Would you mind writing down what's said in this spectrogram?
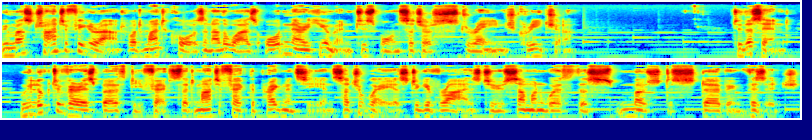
We must try to figure out what might cause an otherwise ordinary human to spawn such a strange creature. To this end, we look to various birth defects that might affect the pregnancy in such a way as to give rise to someone with this most disturbing visage.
